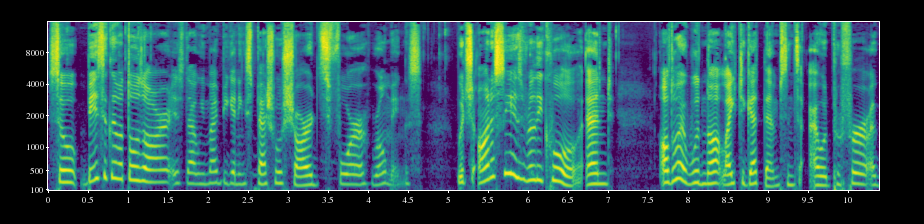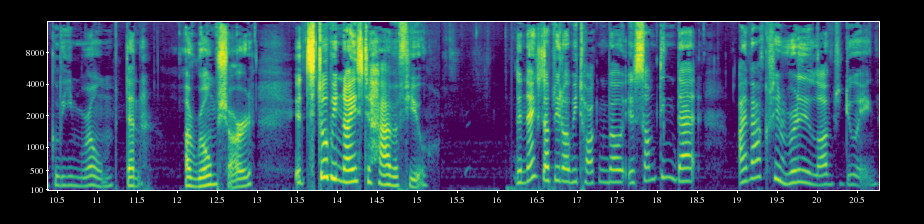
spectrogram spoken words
So basically what those are is that we might be getting special shards for roamings, which honestly is really cool and although I would not like to get them since I would prefer a gleam roam than a roam shard, it'd still be nice to have a few. The next update I'll be talking about is something that I've actually really loved doing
